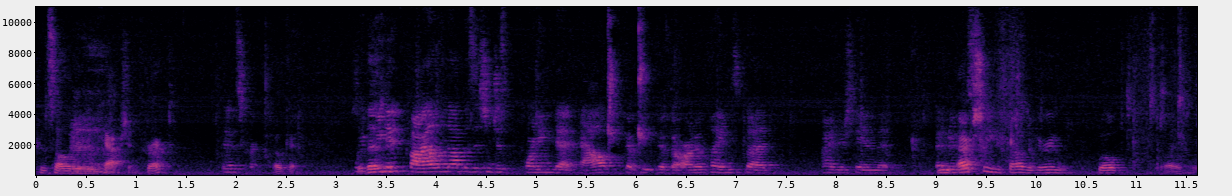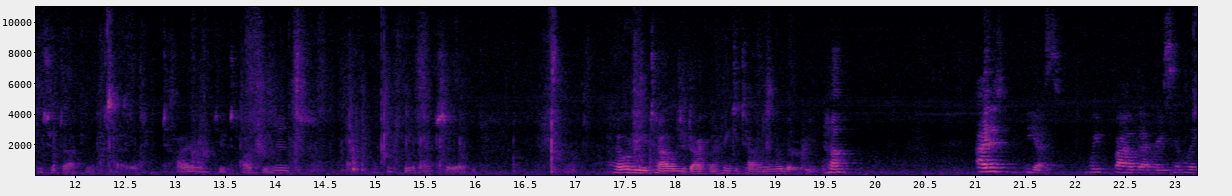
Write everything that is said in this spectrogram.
consolidated caption, correct? That's correct. Okay. So We, we did file an opposition, just pointing that out, that we, that there are no claims, but I understand that. under You this- actually, you filed a very well, uh, what was your document title? Titled your document, I think you actually, however you titled your document, I think you titled it a little bit, huh? I just, yes, we filed that recently,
